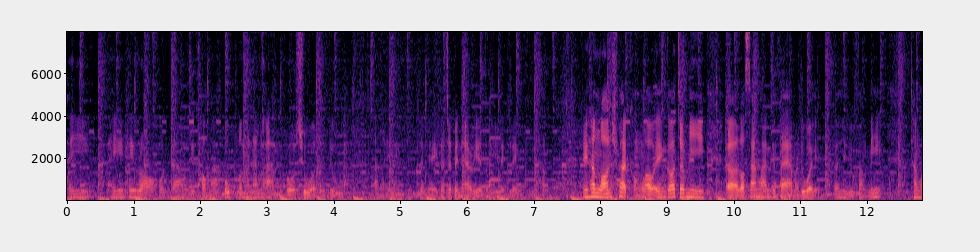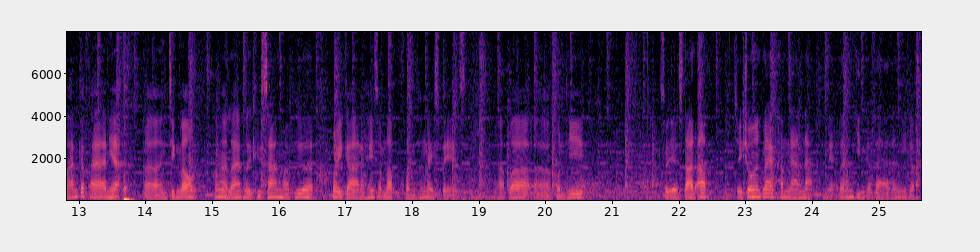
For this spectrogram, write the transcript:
ให้ ให้ให้รอคนได้หรือเข้ามาปุ๊บแล้วมานั่งอ่านโบรชัวร์หรือดูอะไรยังไงก็จะเป็น area ตรงนี้เล็กๆนะครับในทาง Launchpad ของเราเองก็จะมีเเราสร้างร้านกาแฟมาด้วย ก็จะอยู่ฝั่งนี้ทางร้านกาแฟเนี่ยจริงๆแล้วตั้งแต่แรกเลยคือสร้างมาเพื่อบริการให้สำหรับคนข้างใน Space นะครับว่าคนที่ ส่วนใหญ่สตาร์ทอัพในช่วงแรกๆทำงานหนักเนี่ยก็ต้องกินกาแฟต้องมีกาแฟ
